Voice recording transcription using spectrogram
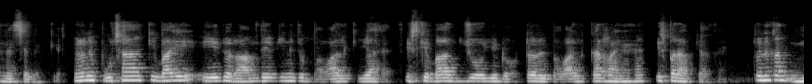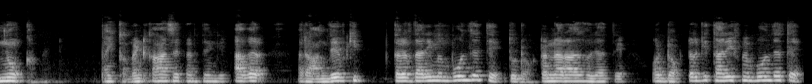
एनएसए लग गया। इन्होंने पूछा कि भाई, ये जो रामदेव जी ने जो बवाल किया है, इसके बाद जो ये डॉक्टर बवाल कर रहे हैं, इस पर आप क्या कहें तो इन्होंने कहा, नो कमेंट। भाई, कमेंट कहाँ से कर देंगे? अगर रामदेव की तरफदारी में बोल देते तो डॉक्टर नाराज़ हो जाते। और डॉक्टर की तारीफ़ में बोल देते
